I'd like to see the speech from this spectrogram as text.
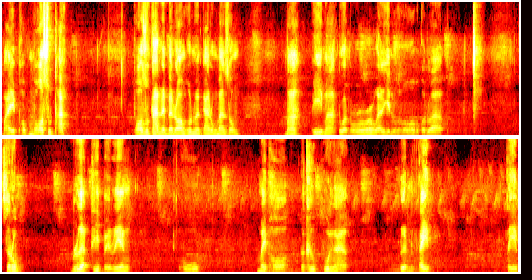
ไปพบหมอสุทัศน์หมอสุทัศน์เนี่ยไปร้องคุณว่าการโรงพยาบาลสงฆ์มาพี่มาตรวจอะไรยินโอ้โหปรากฏว่า สรุปเลือดที่ไปเลี้ยงหู ไม่พอก็คือพูดง่ายเลือดมันตีบตีบ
